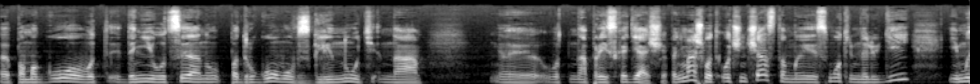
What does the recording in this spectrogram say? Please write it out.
э, помогло вот Даниилу Циану по-другому взглянуть на вот на происходящее. Понимаешь, вот очень часто мы смотрим на людей, и мы,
